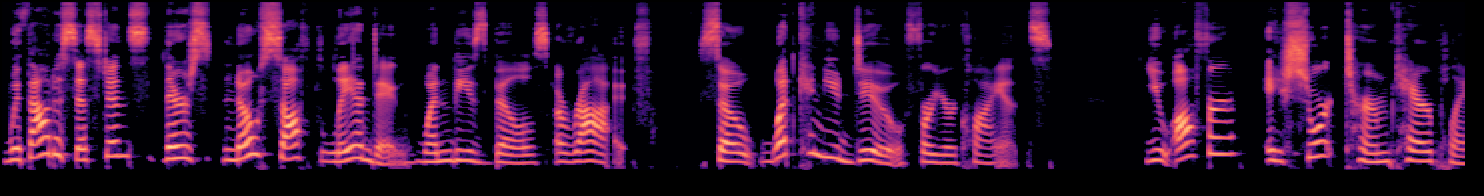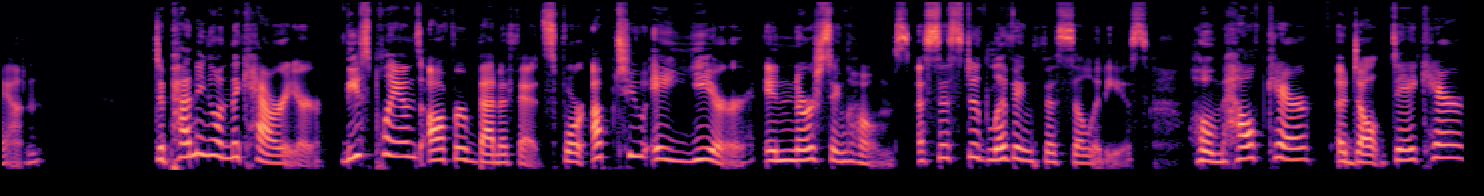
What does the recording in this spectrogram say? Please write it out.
without assistance, there's no soft landing when these bills arrive. So, what can you do for your clients? You offer a short term care plan. Depending on the carrier, these plans offer benefits for up to a year in nursing homes, assisted living facilities, home health care, adult daycare,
